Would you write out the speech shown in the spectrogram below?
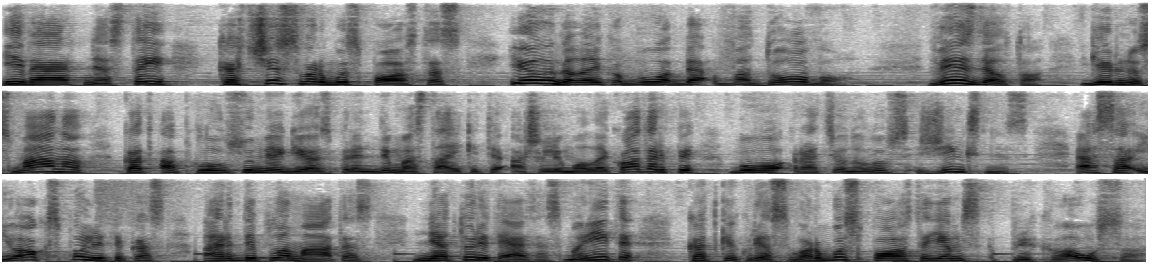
įvertinęs tai, kad šis svarbus postas ilgą laiką buvo be vadovo. Vis dėlto Girnius mano, kad apklausų mėgėjo sprendimas taikyti ašalimo laikotarpį buvo racionalus žingsnis. Esą joks politikas ar diplomatas neturi teisės manyti, kad kai kurie svarbus postai jiems priklauso.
